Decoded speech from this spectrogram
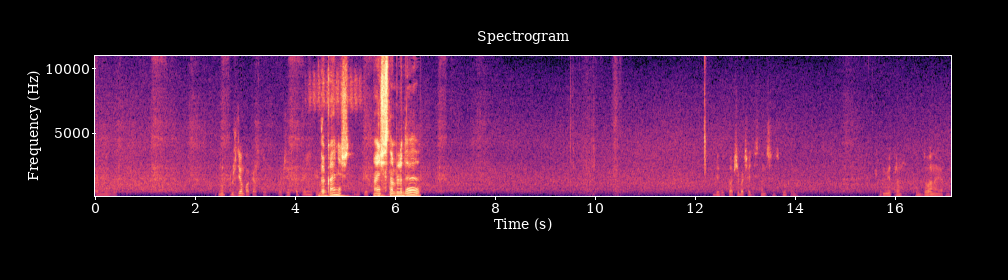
камень идут. Ну, ждем пока что. Больших скоплений. Да, конечно. Они сейчас наблюдают. Где тут вообще большая дистанция? Сколько? Километра два, наверное.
